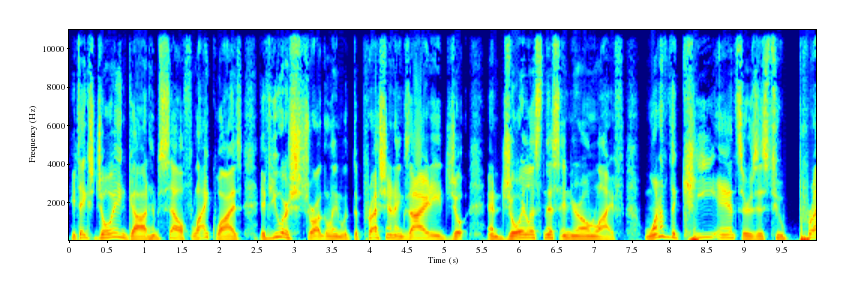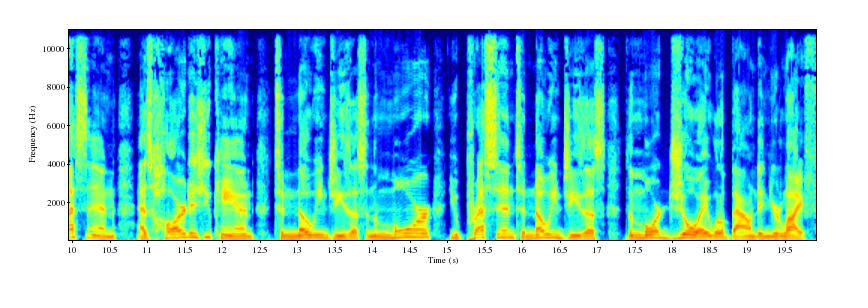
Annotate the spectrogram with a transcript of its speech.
He takes joy in God himself. Likewise, if you are struggling with depression, anxiety, jo- and joylessness in your own life, one of the key answers is to press in as hard as you can to knowing Jesus. And the more you press in to knowing Jesus, the more joy will abound in your life.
